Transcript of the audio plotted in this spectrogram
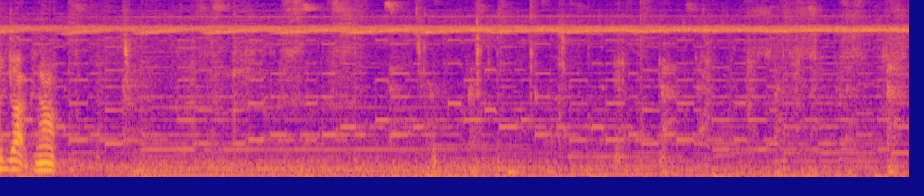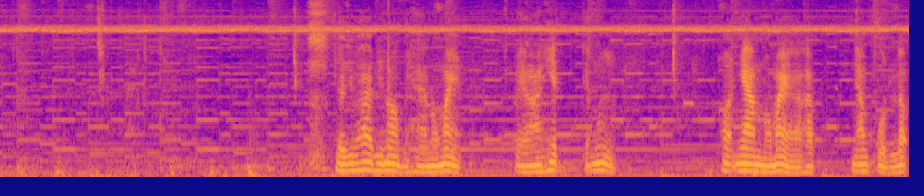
สุดยอดพี่น้องเดี๋ยวจะพาพี่น้องไปหาหน่อไม้ไปหาเห็ดจากมือเพราะยามหน่อไม้แล้วครับยามฝนแล้ว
